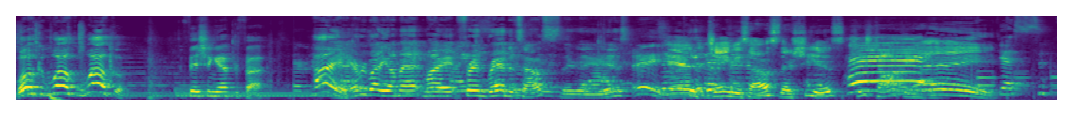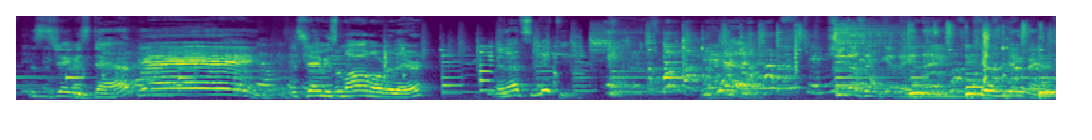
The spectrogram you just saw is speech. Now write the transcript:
Welcome, welcome, welcome to Fishing After Five. Hi, everybody. I'm at my friend Brandon's house. There, there he is. Hey. And at Jamie's house. There she is. Hey. She's talking. Hey. Yes. This is Jamie's dad. Yay! It's Jamie's mom over there. And that's Nikki. Yeah. She doesn't get a name. She doesn't get a name.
